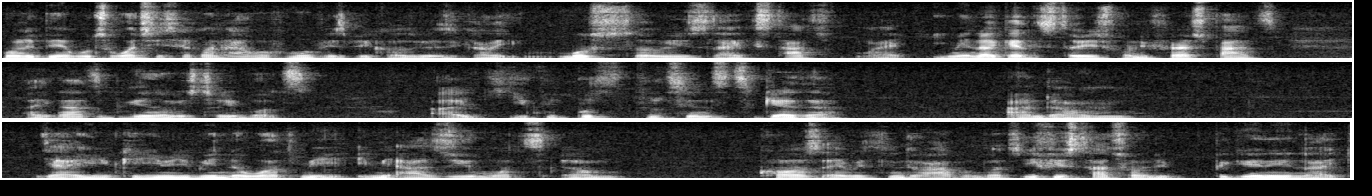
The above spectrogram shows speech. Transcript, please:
only be able to watch the second half of movies? Because basically most stories like start like you may not get the stories from the first part like that's the beginning of the story but you could put two things together and um yeah you can you may know what may you may assume what um caused everything to happen. But if you start from the beginning like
